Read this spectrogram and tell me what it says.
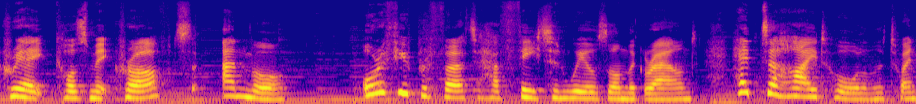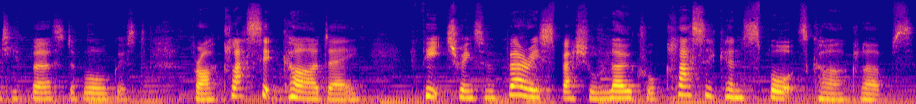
create cosmic crafts, and more. Or if you prefer to have feet and wheels on the ground, head to Hyde Hall on the 21st of August for our Classic Car Day, featuring some very special local classic and sports car clubs.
